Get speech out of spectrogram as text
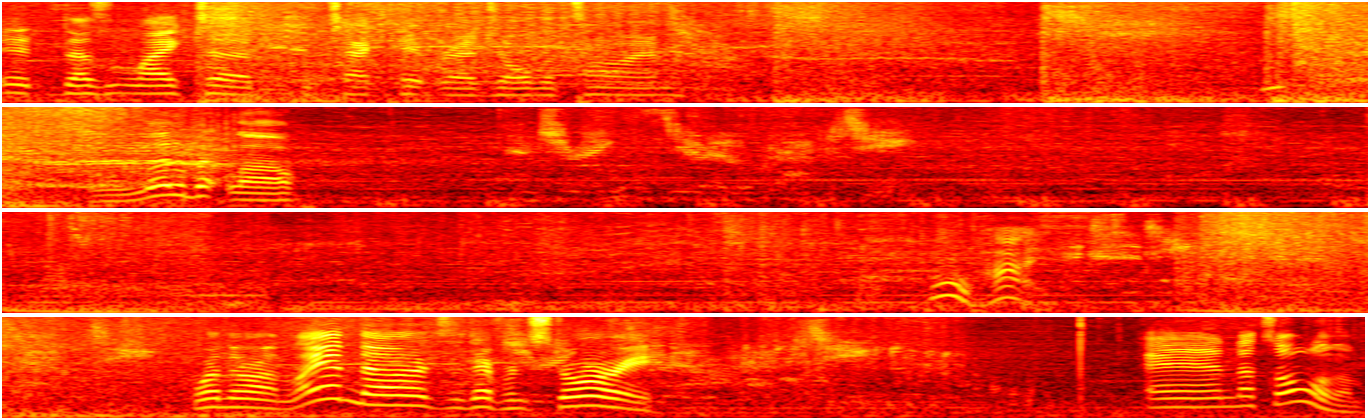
it doesn't like to detect hit reg all the time little bit low. Entering zero gravity. Oh, hi. When they're on land, though, it's a different story. And that's all of them.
